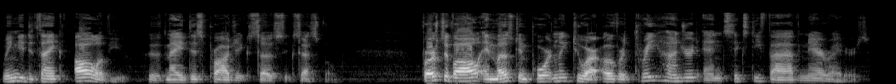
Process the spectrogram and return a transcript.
we need to thank all of you who have made this project so successful. First of all, and most importantly, to our over 365 narrators.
